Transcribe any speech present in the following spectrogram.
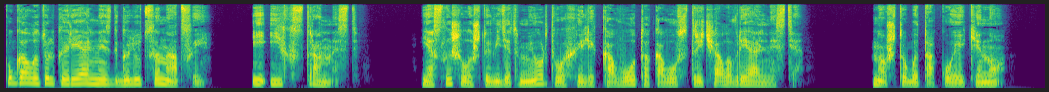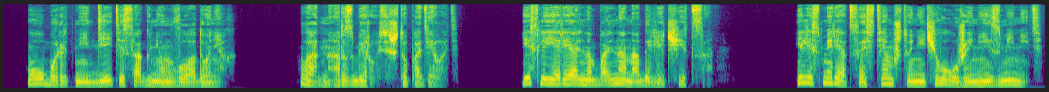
Пугала только реальность галлюцинаций и их странность. Я слышала, что видят мертвых или кого-то, кого встречала в реальности. Но чтобы такое кино? Оборотни, дети с огнем в ладонях. Ладно, разберусь, что поделать. Если я реально больна, надо лечиться. Или смиряться с тем, что ничего уже не изменить.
